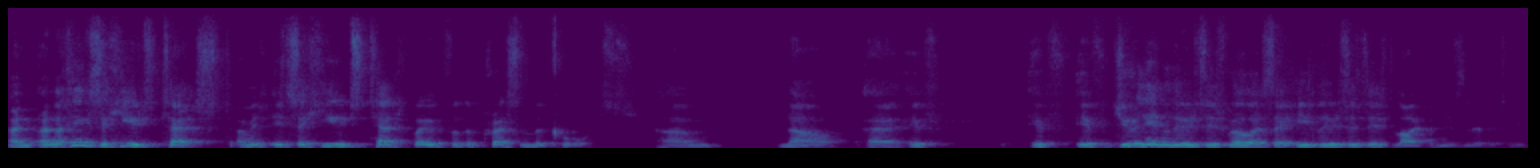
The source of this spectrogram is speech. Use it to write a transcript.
And, and I think it's a huge test. I mean, it's a huge test both for the press and the courts. Um, now, uh, if, if, if Julian loses, well, I say he loses his life and his liberty.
